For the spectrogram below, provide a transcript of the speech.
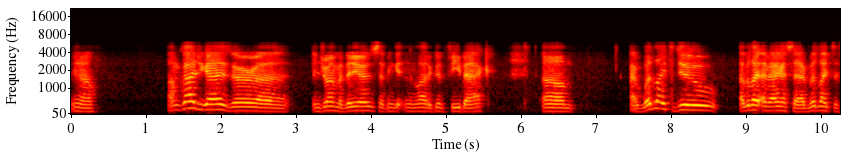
you know, I'm glad you guys are uh, enjoying my videos. I've been getting a lot of good feedback. Um, I would like to do, I would like, I mean, like I said, I would like to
